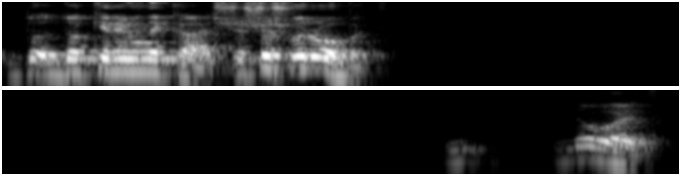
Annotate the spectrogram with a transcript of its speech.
до, до керівника? Що, що ж ви робите? Давайте.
